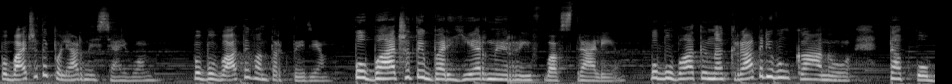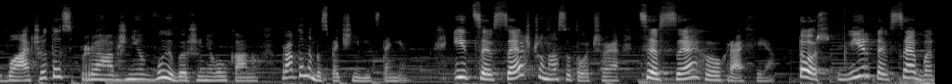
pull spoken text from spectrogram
побачити полярне сяйво, побувати в Антарктиді, побачити бар'єрний риф в Австралії, побувати на кратері вулкану та побачити справжнє виверження вулкану, правда, на безпечній відстані. І це все, що нас оточує. Це все географія. Тож вірте в себе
